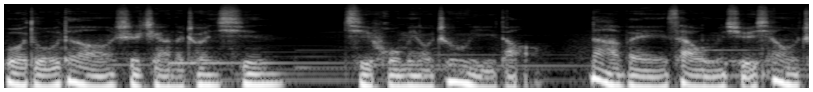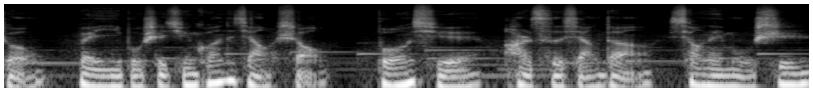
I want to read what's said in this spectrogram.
我读的是这样的专心，几乎没有注意到那位在我们学校中唯一不是军官的教授。博学而慈祥的校内牧师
